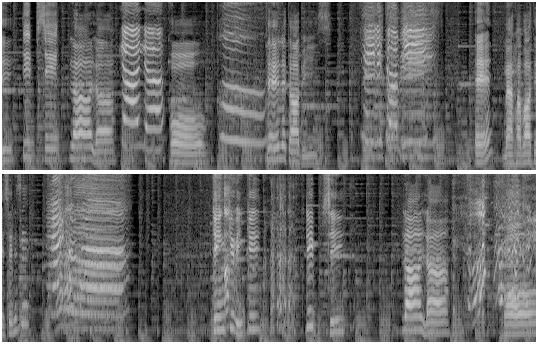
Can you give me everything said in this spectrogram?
Winky. Dipsy, Dipsy. La La, Lala. Po, Teletubbies. Teletubbies. E, merhaba desenize. Merhaba. Tinky Winky, Dipsy, La La, Po,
